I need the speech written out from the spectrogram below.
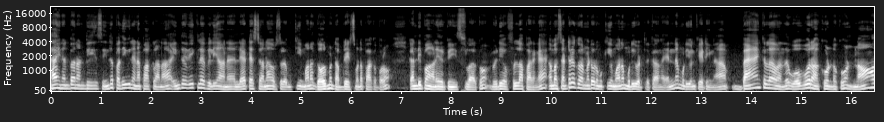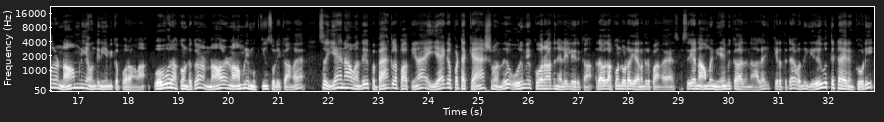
Hi நண்பா நண்பீஸ் இந்த பதிவில் என்ன பார்க்கலான்னா இந்த வீக்கில் வெளியான லேட்டஸ்ட்டான ஒரு சில முக்கியமான கவர்மெண்ட் அப்டேட்ஸ் மட்டும் பார்க்க போகிறோம் கண்டிப்பாக அனைவருக்கும் யூஸ்ஃபுல்லாக இருக்கும். வீடியோ ஃபுல்லாக பாருங்கள் நம்ம சென்ட்ரல் கவர்மெண்ட் ஒரு முக்கியமான முடிவு எடுத்திருக்காங்க. என்ன முடிவுன்னு கேட்டிங்கன்னா பேங்க்கில் வந்து ஒவ்வொரு அக்கௌண்ட்டுக்கும் நாலு நாமினியை வந்து நியமிக்க போகிறாங்களாம் ஒவ்வொரு அக்கௌண்ட்டுக்கும் நாலு நாமினி முக்கியம் சொல்லியிருக்காங்க. ஸோ ஏன்னா வந்து இப்போ பேங்க்கில் பார்த்தீங்கன்னா ஏகப்பட்ட கேஷ் வந்து உரிமை கோராத நிலையில் இருக்கான். அதாவது அக்கௌண்ட்டோட இறந்துருப்பாங்க. சரியாக நாமளும் நியமிக்காதனால கிட்டத்தட்ட வந்து எழுபத்தெட்டாயிரம் கோடி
